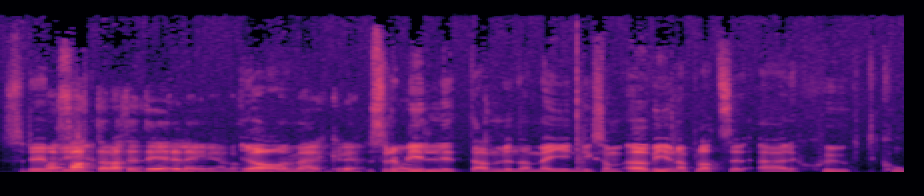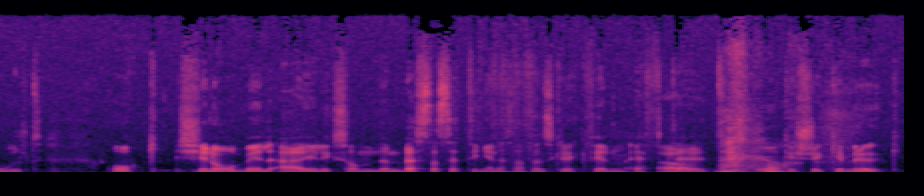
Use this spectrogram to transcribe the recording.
så det Man blir, fattar att det inte är det längre i alla fall. Ja. Man märker det. Så det Ja. blir lite annorlunda, men liksom övergivna platser är sjukt coolt. Och Chernobyl är ju liksom den bästa settingen nästan för en skräckfilm efter typ Åkers styckebruk.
